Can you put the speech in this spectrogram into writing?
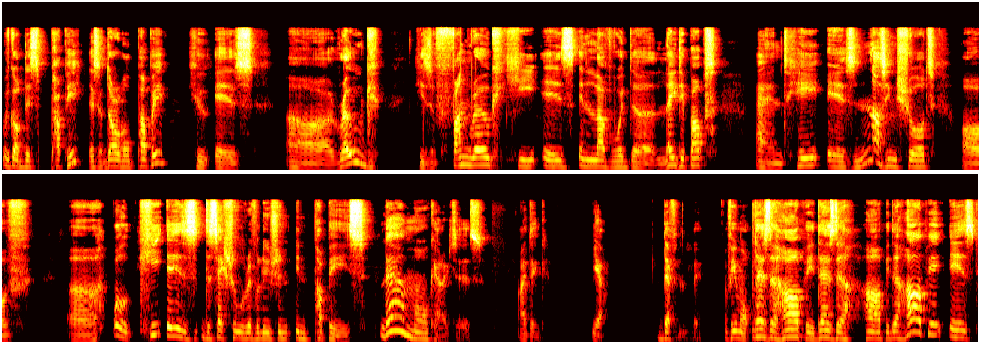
we've got this puppy, this adorable puppy, who is, uh, Rogue. He's a fun rogue. He is in love with the lady pops, and he is nothing short of, uh, well, he is the sexual revolution in puppies. there are more characters, I think. Yeah, definitely. A few more. There's the Harpy, there's the Harpy. The Harpy is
